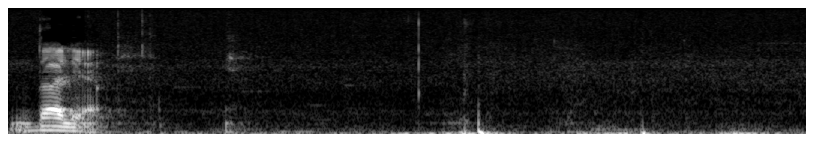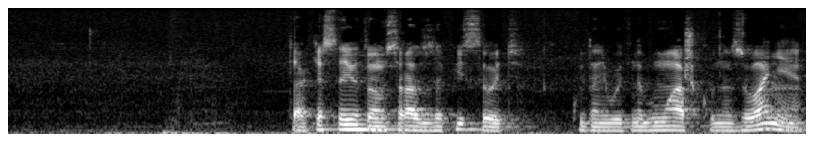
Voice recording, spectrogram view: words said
Далее. Так, я советую вам сразу записывать куда-нибудь на бумажку название,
